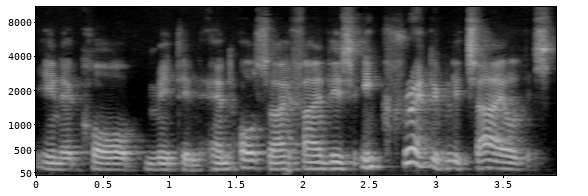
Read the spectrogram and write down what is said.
in a core meeting. And also, I find this incredibly childish.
